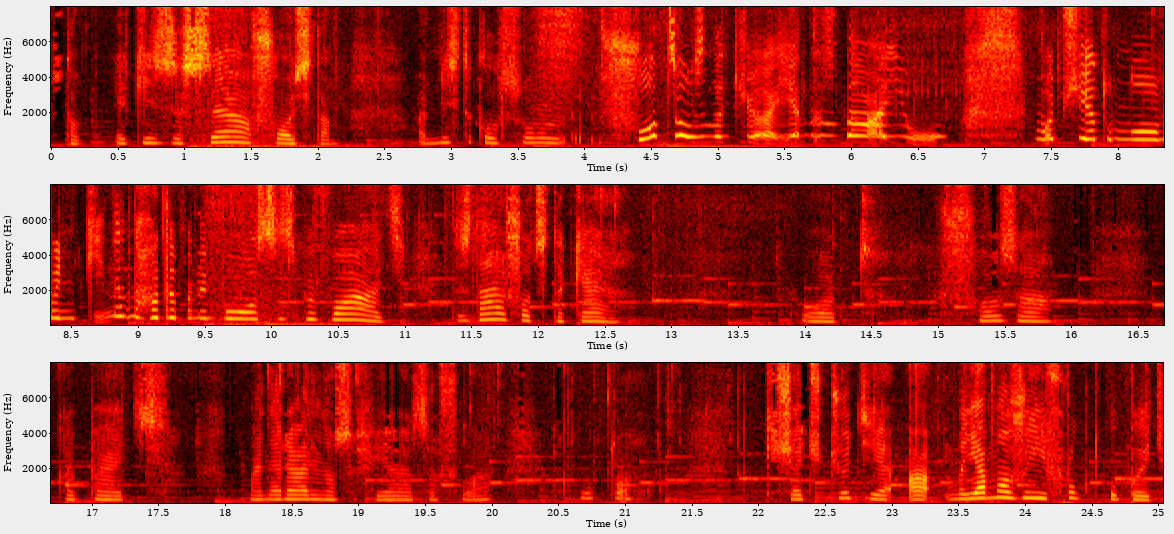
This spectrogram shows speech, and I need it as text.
Стоп, якийсь ЗС, щось там. А Mystical Soul... Що це означає? Я не знаю. Вообще я тут новенький, не треба мене боса збивати. Не знаю, що це таке. От. Що за капець? У мене реально Софія зайшла. Круто. Ще чуть-чуть є. А я можу і фрукт купити.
